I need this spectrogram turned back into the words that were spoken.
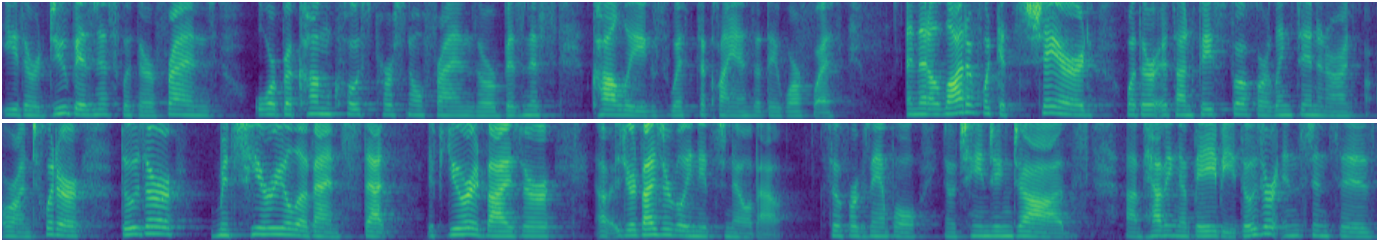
either do business with their friends or become close personal friends or business colleagues with the clients that they work with. And that a lot of what gets shared, whether it's on Facebook or LinkedIn or on, or on Twitter, those are material events that if your advisor, uh, your advisor really needs to know about. So, for example, you know, changing jobs, um, having a baby, those are instances,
